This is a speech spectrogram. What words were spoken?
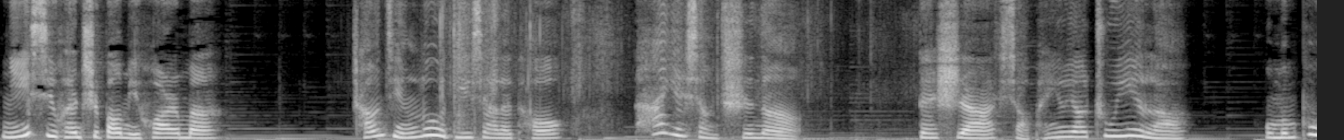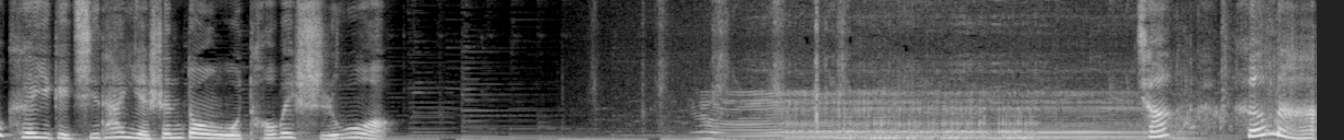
你喜欢吃爆米花吗？长颈鹿低下了头，它也想吃呢。但是啊，小朋友要注意了，我们不可以给其他野生动物投喂食物。瞧，河马，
